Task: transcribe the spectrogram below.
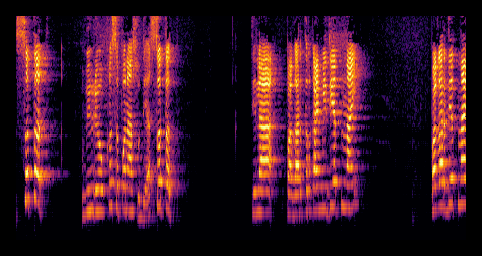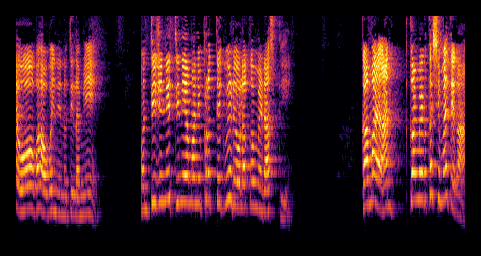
सतत व्हिडिओ कसं पण असू द्या सतत तिला पगार तर काय मी देत नाही. पगार देत नाही हो भाऊ बहिणीनं तिला मी. पण तिची नीती नियमाने प्रत्येक व्हिडिओला कमेंट असते. का मा आणि कमेंट कशी माहितीये का?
